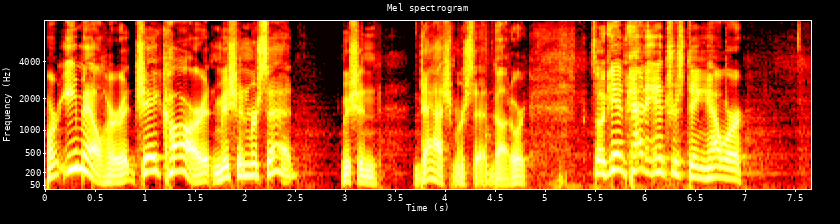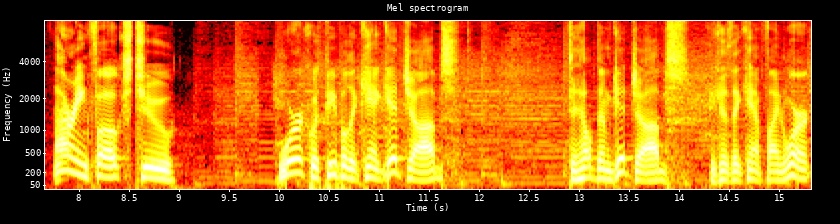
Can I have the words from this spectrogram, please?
or email her at jcarr at Mission Merced, mission-merced.org. So again, kind of interesting how we're hiring folks to work with people that can't get jobs to help them get jobs because they can't find work.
